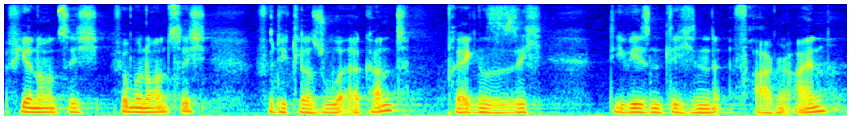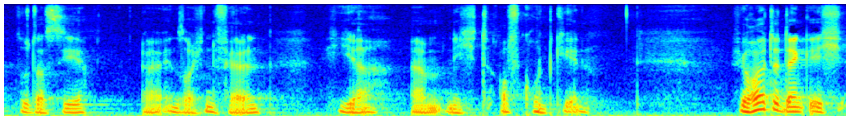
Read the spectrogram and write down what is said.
94, 95 für die Klausur erkannt. Prägen Sie sich die wesentlichen Fragen ein, sodass Sie äh, in solchen Fällen hier ähm, nicht auf Grund gehen. Für heute, denke ich,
